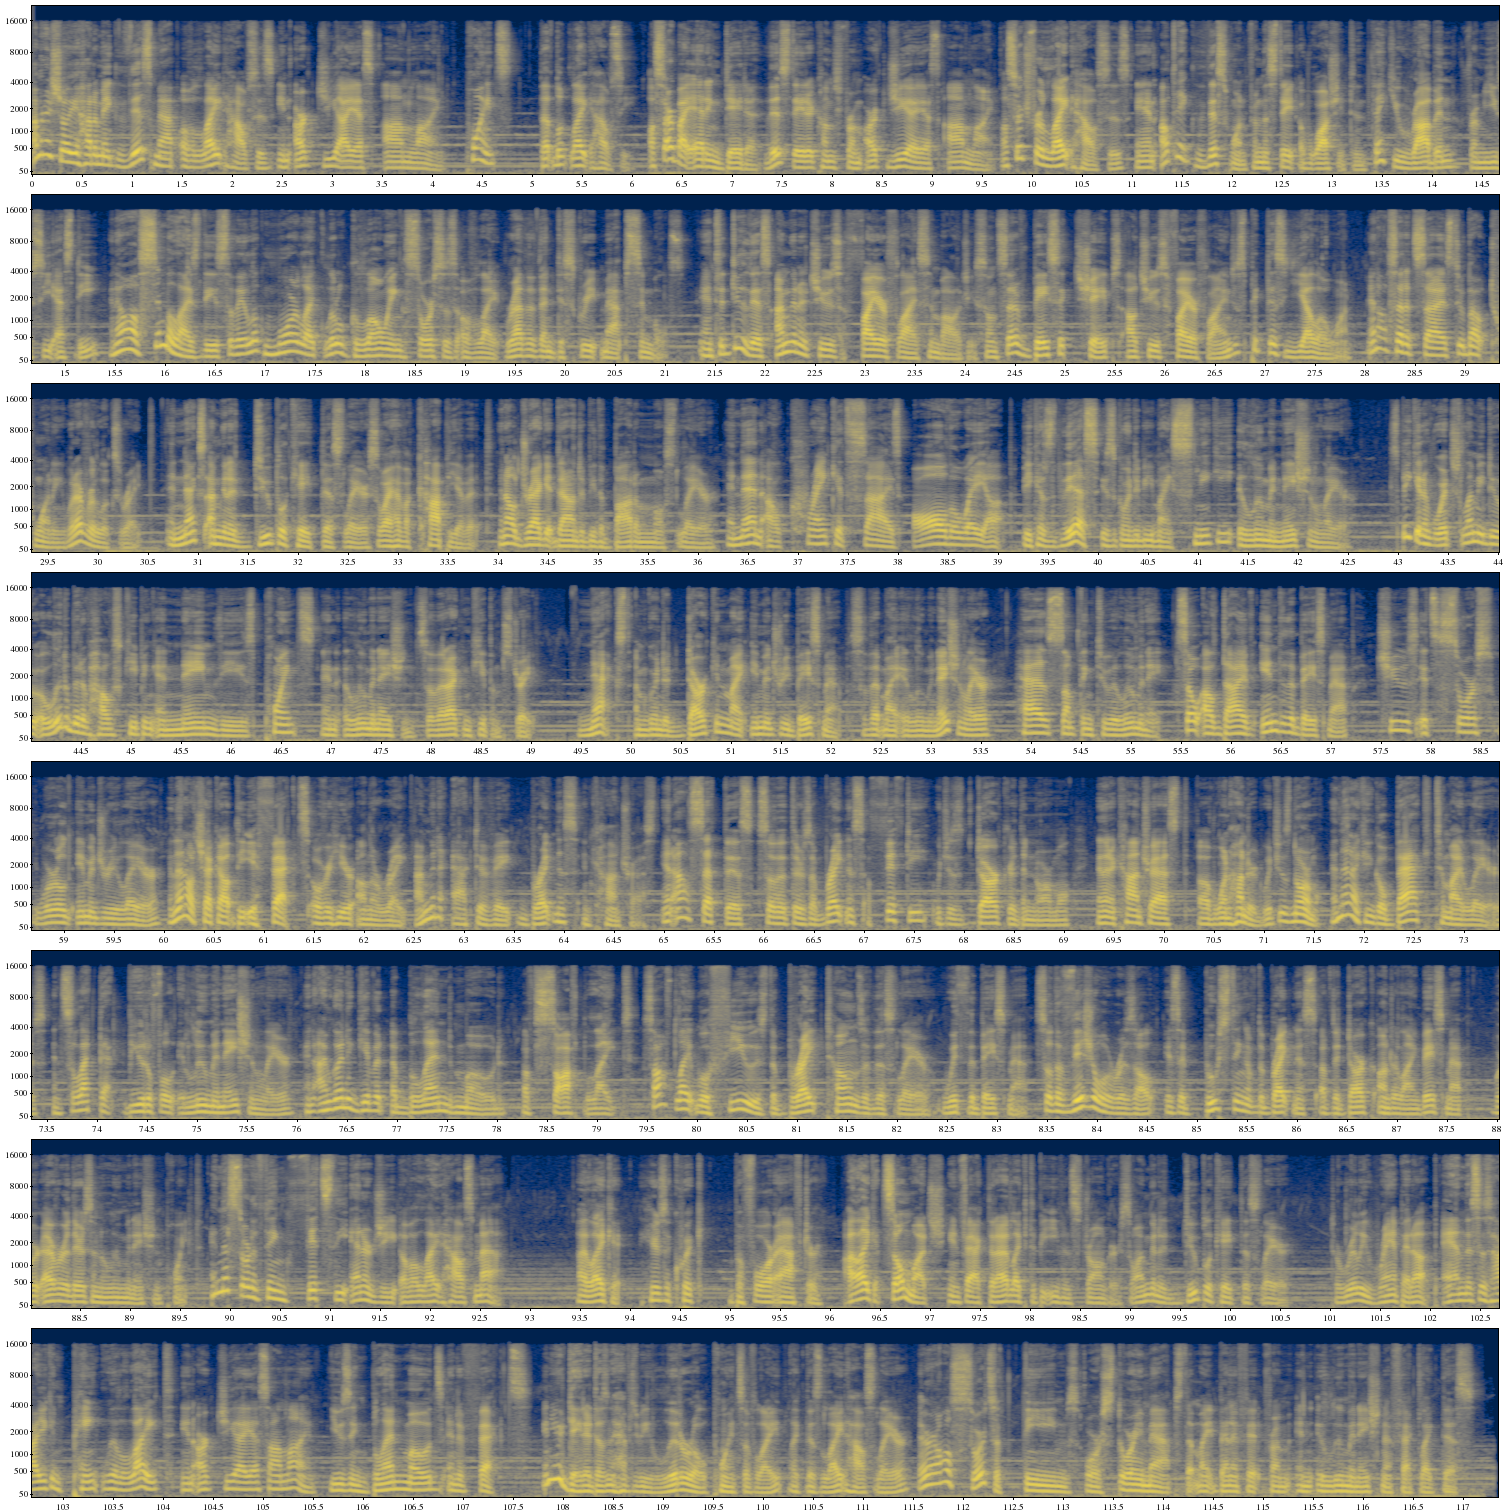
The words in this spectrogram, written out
I'm going to show you how to make this map of lighthouses in ArcGIS Online. Points that look like lighthousey. I'll start by adding data. This data comes from ArcGIS Online. I'll search for lighthouses and I'll take this one from the state of Washington. Thank you, Robin from UCSD. And now I'll symbolize these so they look more like little glowing sources of light rather than discrete map symbols. And to do this, I'm gonna choose Firefly symbology. So instead of basic shapes, I'll choose Firefly and just pick this yellow one. And I'll set its size to about 20, whatever looks right. And next I'm gonna duplicate this layer so I have a copy of it. And I'll drag it down to be the bottommost layer. And then I'll crank its size all the way up because this is going to be my sneaky illumination layer. Speaking of which, let me do a little bit of housekeeping and name these points and illumination so that I can keep them straight. Next, I'm going to darken my imagery base map so that my illumination layer has something to illuminate. So I'll dive into the base map choose its source world imagery layer, and then I'll check out the effects over here on the right. I'm gonna activate brightness and contrast, and I'll set this so that there's a brightness of 50, which is darker than normal, and then a contrast of 100, which is normal. And then I can go back to my layers and select that beautiful illumination layer, and I'm going to give it a blend mode of soft light. Soft light will fuse the bright tones of this layer with the base map. So the visual result is a boosting of the brightness of the dark underlying base map wherever there's an illumination point. And this sort of thing fits the energy of a lighthouse map. I like it. Here's a quick before after. I like it so much, in fact, that I'd like it to be even stronger. So I'm going to duplicate this layer to really ramp it up. And this is how you can paint with light in ArcGIS Online, using blend modes and effects. And your data doesn't have to be literal points of light, like this lighthouse layer. There are all sorts of themes or story maps that might benefit from an illumination effect like this.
